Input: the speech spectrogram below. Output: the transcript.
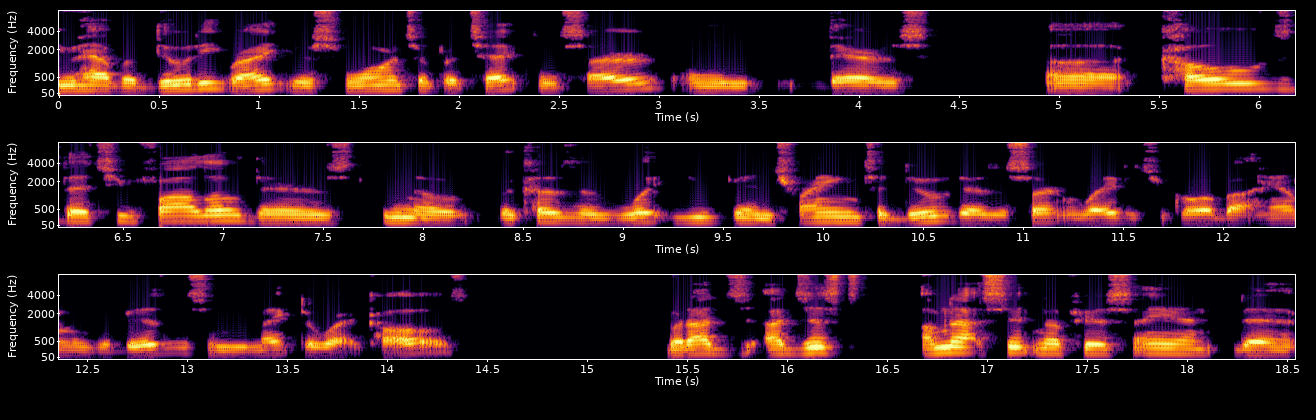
you have a duty, right? You're sworn to protect and serve, and there's uh, codes that you follow. There's, you know, because of what you've been trained to do, there's a certain way that you go about handling your business and you make the right calls. But I, I just, I'm not sitting up here saying that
